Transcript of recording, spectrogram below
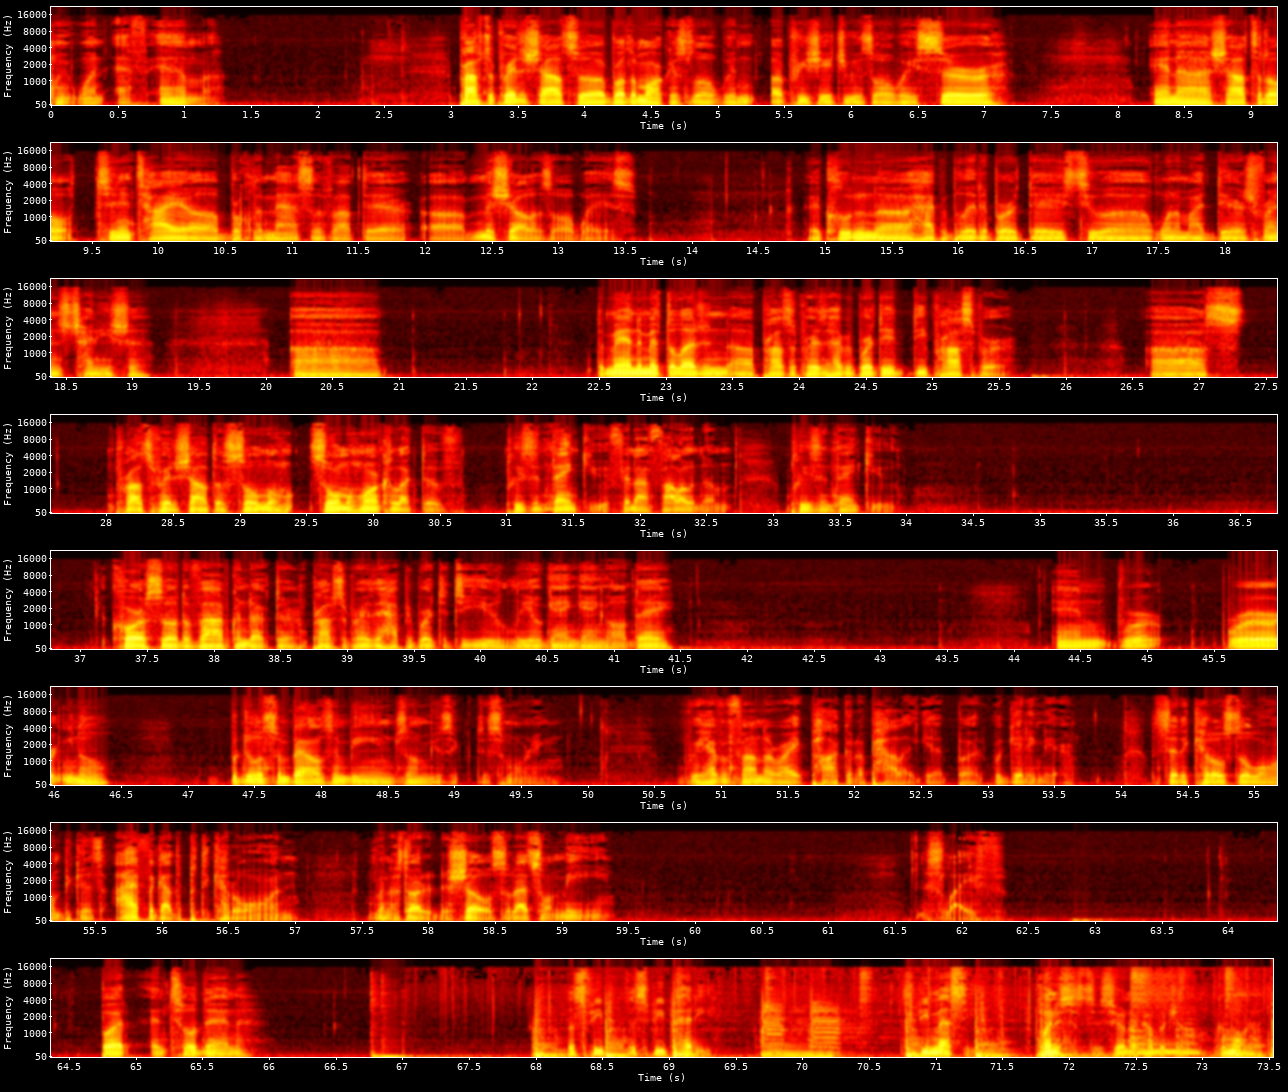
96.1 FM. Props to praise and shout out to uh, brother Marcus Logan. Appreciate you as always, sir. And uh, shout out to the to the entire uh, Brooklyn Massive out there. Uh, miss y'all as always, including uh, happy belated birthdays to uh, one of my dearest friends, Chinesha. The man, the myth, the legend. Props to praise and happy birthday, D Prosper. Props to and shout out to Soul, Soul and the Horn Collective. Please and thank you. If you're not following them, please and thank you. Uh, the Vibe Conductor. Props to praise happy birthday to you, Leo Gang Gang all day. And we're we're you know we're doing some balancing beams on music this morning. We haven't found the right pocket or palette yet, but we're getting there. So the kettle's still on because I forgot to put the kettle on when I started the show, so that's on me. It's life. But until then, let's be let's be petty. Let's be messy. Pointer sisters here on the of Joe. Good morning.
